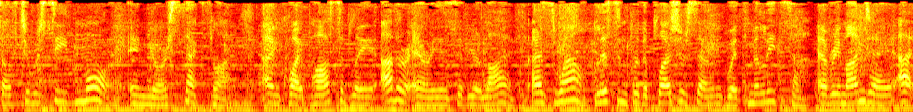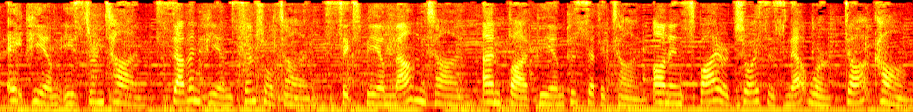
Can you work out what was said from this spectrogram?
to receive more in your sex life and quite possibly other areas of your life as well. Listen for the Pleasure Zone with Milica every Monday at 8 p.m. Eastern Time, 7 p.m. Central Time, 6 p.m. Mountain Time, and 5 p.m. Pacific Time on InspiredChoicesNetwork.com.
